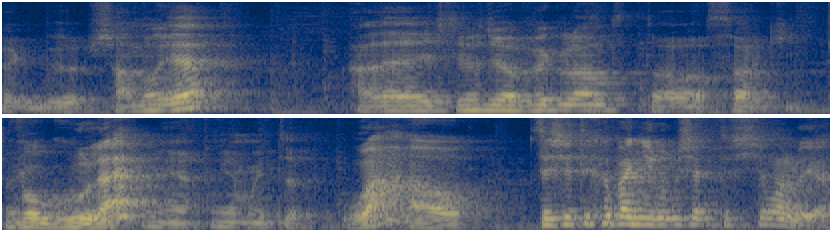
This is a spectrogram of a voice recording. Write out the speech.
jakby szanuję, ale jeśli chodzi o wygląd, to sorki. To W ogóle? Nie, nie mój typ. Wow. W sensie ty chyba nie lubisz, jak ktoś się maluje.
